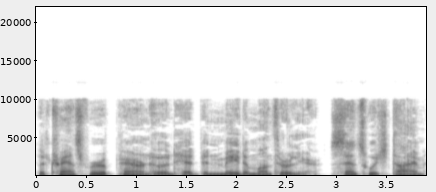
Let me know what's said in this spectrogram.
The transfer of parenthood had been made a month earlier, since which time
